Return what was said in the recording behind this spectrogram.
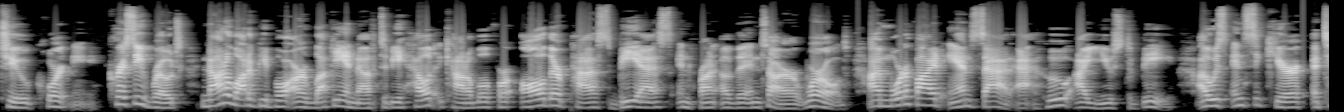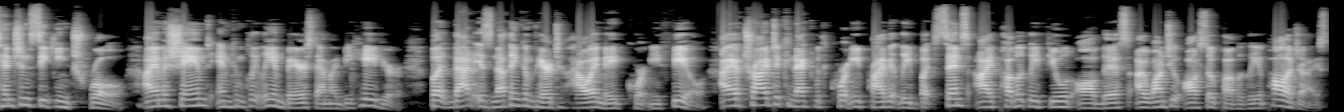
to Courtney. Chrissy wrote, Not a lot of people are lucky enough to be held accountable for all their past BS in front of the entire world. I'm mortified and sad at who I used to be. I was insecure, attention seeking troll. I am ashamed and completely embarrassed at my behavior, but that is nothing compared to how I made Courtney feel. I have tried to connect with Courtney privately, but since I publicly fueled all this, I want to also publicly apologize.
